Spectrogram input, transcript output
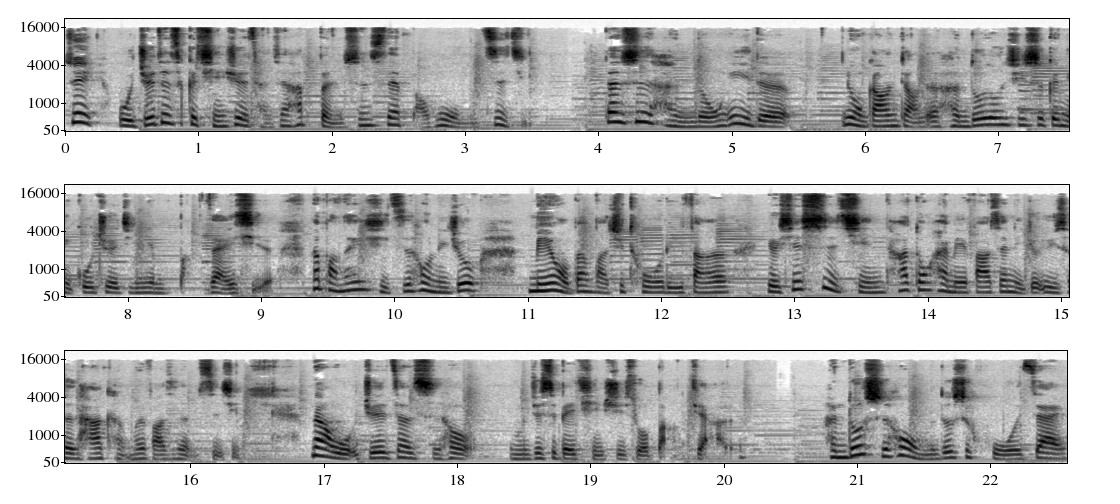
所以我觉得这个情绪的产生，它本身是在保护我们自己，但是很容易的，因为我刚刚讲的很多东西是跟你过去的经验绑在一起的，那绑在一起之后，你就没有办法去脱离，反而有些事情它都还没发生，你就预测它可能会发生什么事情。那我觉得这时候我们就是被情绪所绑架了。很多时候我们都是活在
